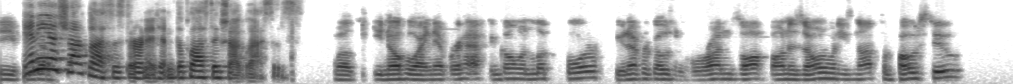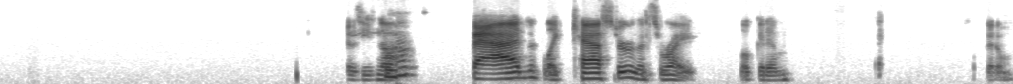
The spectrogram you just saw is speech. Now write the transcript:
See, if you And he has had shot glasses thrown at him, the plastic shot glasses. Well, you know who I never have to go and look for? Who never goes and runs off on his own when he's not supposed to? Because he's not Uh-huh. bad like Caster. That's right. Look at him. Look at him.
